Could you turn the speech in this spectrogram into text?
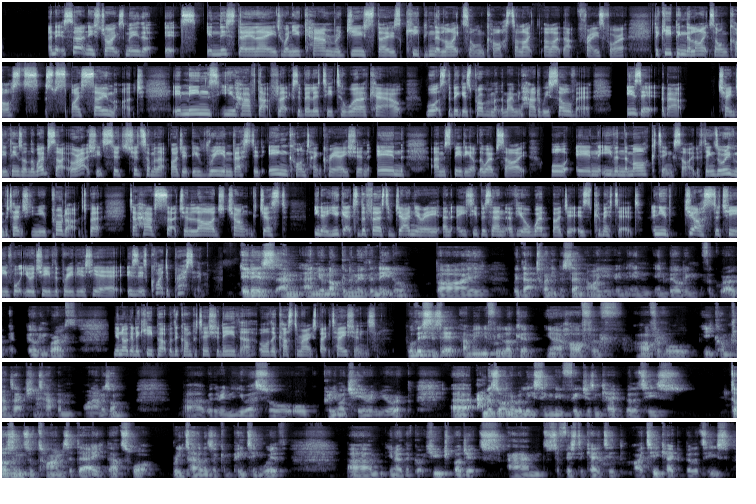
And it certainly strikes me that it's in this day and age when you can reduce those keeping the lights on costs. I like I like that phrase for it. The keeping the lights on costs by so much, it means you have that flexibility to work out what's the biggest problem at the moment, how do we solve it? Is it about changing things on the website or actually should, should some of that budget be reinvested in content creation in um, speeding up the website or in even the marketing side of things or even potentially new product? But to have such a large chunk just you know you get to the 1st of january and 80% of your web budget is committed and you've just achieved what you achieved the previous year is, is quite depressing. It is and and you're not going to move the needle by with that 20% are you in in, in building for growth building growth? You're not going to keep up with the competition either or the customer expectations. Well this is it. I mean if we look at you know half of half of all e-com transactions happen on amazon uh, whether in the us or, or, pretty much here in europe. Uh, amazon are releasing new features and capabilities dozens of times a day. That's what retailers are competing with um, you know, they've got huge budgets and sophisticated IT capabilities,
